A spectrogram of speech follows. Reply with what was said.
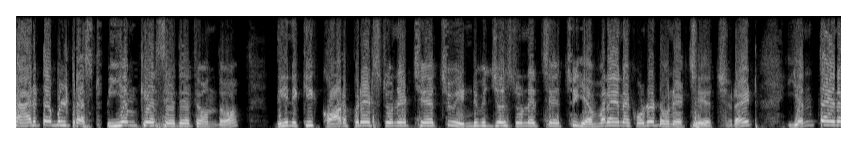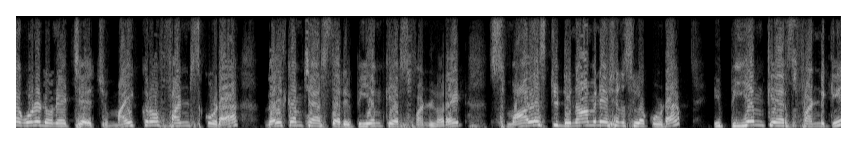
చారిటబుల్ ట్రస్ట్ పిఎం కేర్స్ ఏదైతే ఉందో దీనికి కార్పొరేట్స్ డొనేట్ చేయొచ్చు ఇండివిజువల్స్ డొనేట్ చేయొచ్చు ఎవరైనా కూడా డొనేట్ చేయొచ్చు రైట్ ఎంతైనా కూడా డొనేట్ చేయొచ్చు. మైక్రో ఫండ్స్ కూడా వెల్కమ్ చేస్తారు ఈ పిఎం కేర్స్ ఫండ్లో రైట్ స్మాలెస్ట్ డినామినేషన్స్లో కూడా ఈ పిఎం కేర్స్ ఫండ్కి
